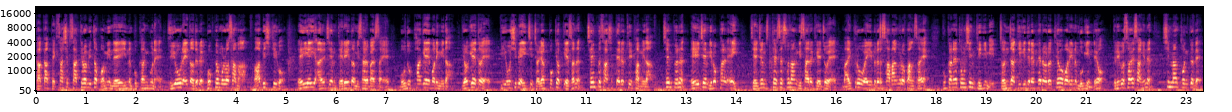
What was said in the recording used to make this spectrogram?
각각 144km 범위 내에 있는 북한군의 주요 레이더들을 목표물로 삼아 마비시키고 AARGM 대레이더 미사일 발사해 모두 파괴해버립니다. 여기에 더해 B-52H 전략 폭격기에서는 CHAMP 40대를 투입합니다. CHAMP는 AGM-158A JASSM 스텔스 순항 미사일을 개조해 마이크로웨이브를 사방으로 방사해 북한의 통신 기기 및 전자기기들의 회로를 태워버리는 무기인데요. 그리고 서해상에는 10만 톤급의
